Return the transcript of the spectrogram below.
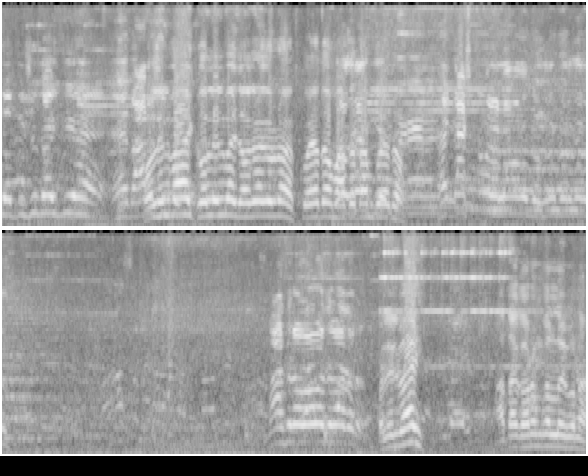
চব্বিশশো চাইছি খলিল ভাই খলিল ভাই ঝগড়া করো না কয়ে দাও মাছের দাম কয়ে দাও খলিল ভাই মাথা গরম কর লইব না।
